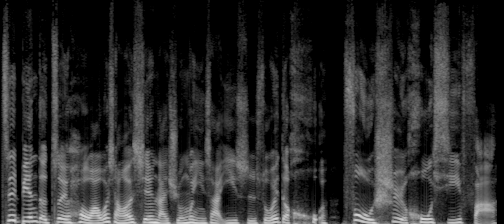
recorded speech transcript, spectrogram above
这边的最后啊，我想要先来询问一下医师，所谓的呼腹式呼吸法。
